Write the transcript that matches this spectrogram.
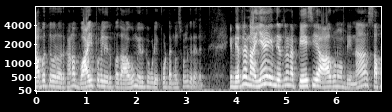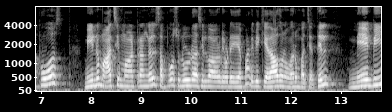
ஆபத்து வருவதற்கான வாய்ப்புகள் இருப்பதாகவும் இருக்கக்கூடிய கூட்டங்கள் சொல்கிறது. இந்த இடத்துல நான் ஏன் இந்த இடத்துல நான் பேசியே ஆகணும் அப்படின்னா சப்போஸ் மீண்டும் ஆட்சி மாற்றங்கள் சப்போஸ் லூலுடா சில்வா அவர்களுடைய பதவிக்கு ஏதாவது ஒன்று வரும் பட்சத்தில் மேபி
